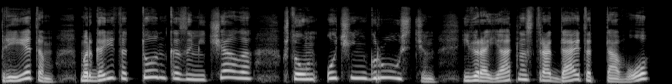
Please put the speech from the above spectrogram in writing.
При этом Маргарита тонко замечала, что он очень грустен и, вероятно, страдает от того,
